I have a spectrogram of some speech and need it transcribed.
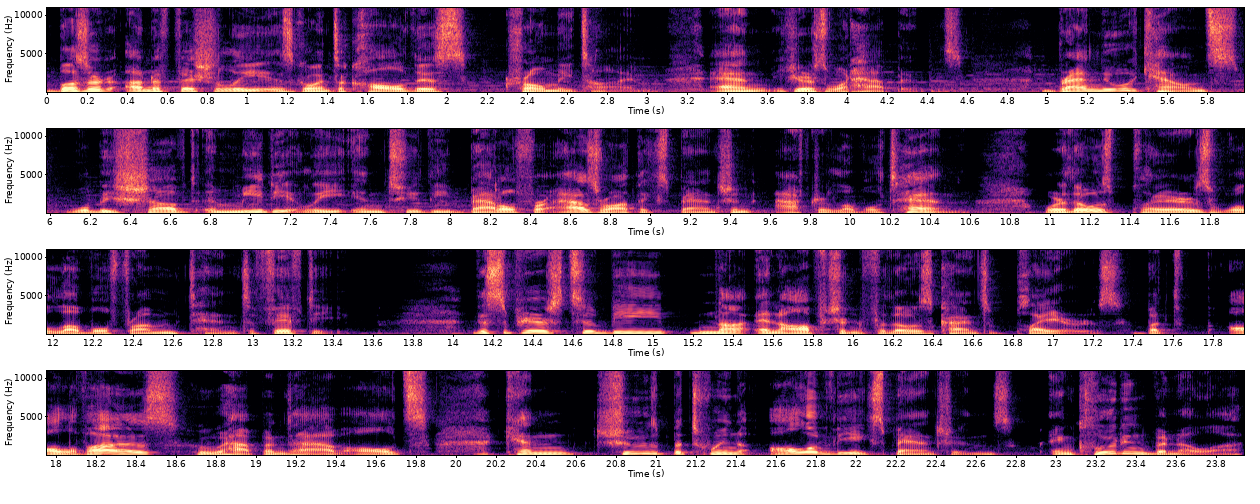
Blizzard unofficially is going to call this Chromie time, and here's what happens. Brand new accounts will be shoved immediately into the Battle for Azeroth expansion after level 10, where those players will level from 10 to 50. This appears to be not an option for those kinds of players, but all of us who happen to have alts can choose between all of the expansions, including vanilla,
